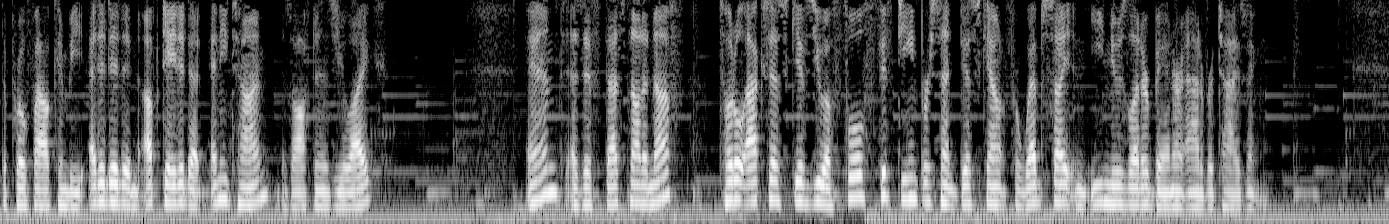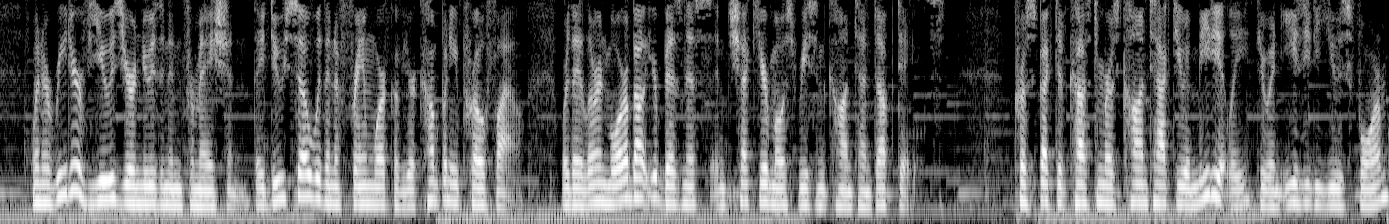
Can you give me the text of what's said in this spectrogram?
The profile can be edited and updated at any time, as often as you like. And, as if that's not enough, Total Access gives you a full 15% discount for website and e newsletter banner advertising. When a reader views your news and information, they do so within a framework of your company profile, where they learn more about your business and check your most recent content updates. Prospective customers contact you immediately through an easy to use form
